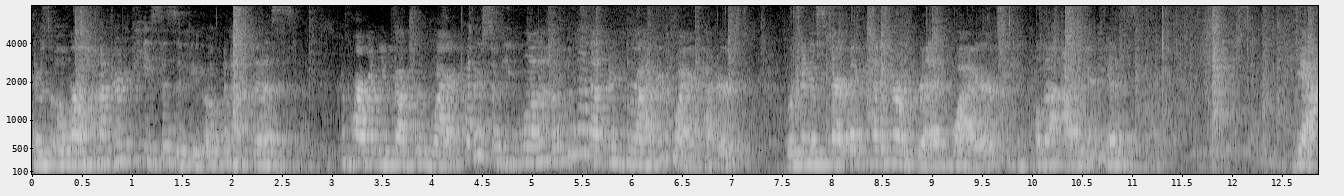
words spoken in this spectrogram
there's over 100 pieces. If you open up this compartment, you've got your wire cutter. So if you want to open that up and grab your wire cutters, we're going to start by cutting our red wire. So you can pull that out of your kits. Yeah,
